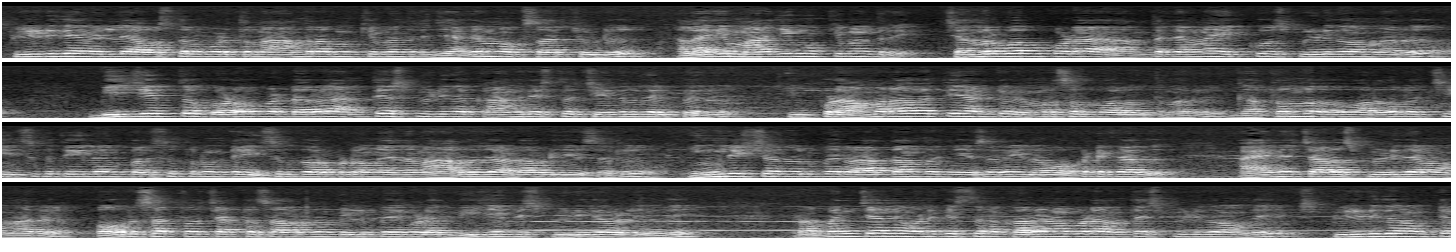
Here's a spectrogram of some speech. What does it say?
స్పీడ్గా వెళ్ళి అవస్థలు పడుతున్న ఆంధ్ర ముఖ్యమంత్రి జగన్ ఒకసారి చూడు. అలాగే మాజీ ముఖ్యమంత్రి చంద్రబాబు కూడా అంతకన్నా ఎక్కువ స్పీడ్గా ఉన్నారు. బీజేపీతో గొడవ పడ్డారు. అంతే స్పీడ్గా కాంగ్రెస్తో చేతులు కలిపారు. ఇప్పుడు అమరావతి అంటూ విమర్శలు పాలవుతున్నారు. గతంలో వరదలు వచ్చి ఇసుక తీయలేని పరిస్థితులు ఉంటే ఇసుక దొరకడం లేదని ఆ రోజు హడావుడి చేశారు. ఇంగ్లీష్ చదువులపై రాద్ధాంతం చేశారు. ఇలా ఒకటి కాదు. ఆయనే చాలా స్పీడ్గానే ఉన్నారు. పౌరసత్వ చట్ట సవరణ బిల్లుపై కూడా బీజేపీ స్పీడ్గా వెళ్ళింది. ప్రపంచాన్ని వణికిస్తున్న కరోనా కూడా అంతే స్పీడ్గా ఉంది. స్పీడ్గా ఉంటే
